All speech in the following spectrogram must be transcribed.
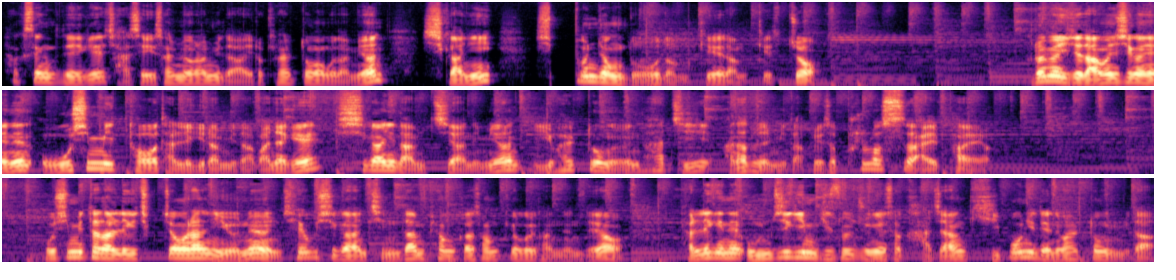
학생들에게 자세히 설명을 합니다. 이렇게 활동하고 나면 시간이 10분 정도 넘게 남겠죠. 그러면 이제 남은 시간에는 50m 달리기랍니다. 만약에 시간이 남지 않으면 이 활동은 하지 않아도 됩니다. 그래서 플러스 알파예요. 50m 달리기 측정을 하는 이유는 체육 시간 진단 평가 성격을 갖는데요. 달리기는 움직임 기술 중에서 가장 기본이 되는 활동입니다.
